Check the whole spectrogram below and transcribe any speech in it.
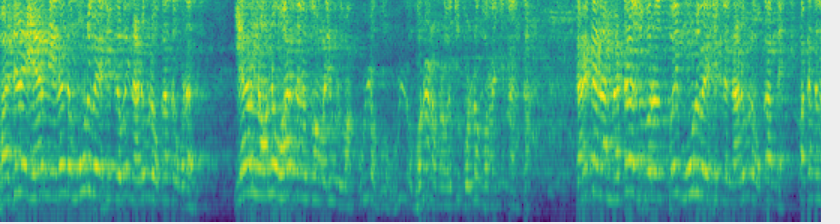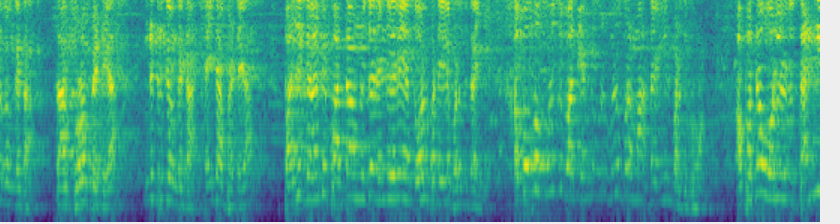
பஸ்ல ஏறினீங்கன்னா இந்த மூணு பேர் சீட்ல போய் நடுவில் உட்காந்துடக்கூடாது ஏறின உடனே ஓரத்தில் இருக்கவன் வழி விடுவான். உள்ள போ உள்ள போனா நம்மளை வச்சு கொள்ள போறாங்கன்னு அர்த்தம். கரெக்டா நான் மெட்ராஸ் போறதுக்கு போய் மூணு பேர் சீட்ல நடுவில் உட்காந்தேன் பக்கத்துல இருக்கவங்க கேட்டான் சார் புறம்பேட்டையா? இங்கிட்டு இருக்கவங்க கேட்டான் சைதாப்பேட்டையா? பசு கிளம்பி பத்தாம் நிமிஷம் ரெண்டு பேரும் என் தோல் பட்டையில படுத்துட்டாங்க. அப்பப்போ முடிச்சு பார்த்து எந்த ஒரு விழுப்புரமா? ட்ரெயினில் படுத்துக்குவான் அப்பதான் ஒரு லிட்டர் தண்ணி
